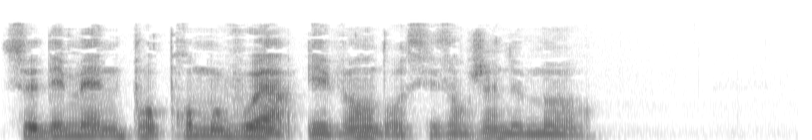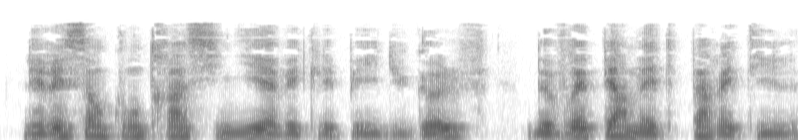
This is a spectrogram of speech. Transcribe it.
se démène pour promouvoir et vendre ses engins de mort. Les récents contrats signés avec les pays du Golfe devraient permettre, paraît-il,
